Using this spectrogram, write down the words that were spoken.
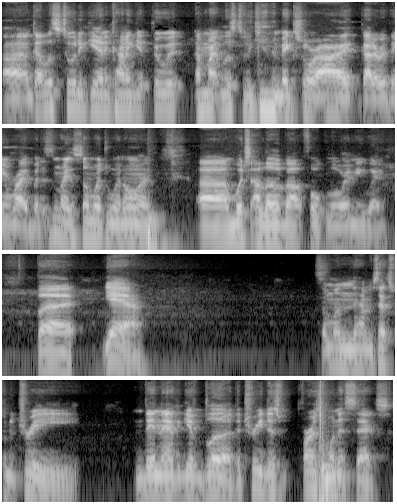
Uh, I got to listen to it again and kind of get through it. I might listen to it again to make sure I got everything right. But it like so much went on, um, which I love about folklore anyway. But yeah, someone having sex with a tree, then they have to give blood. The tree just first wanted sex,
